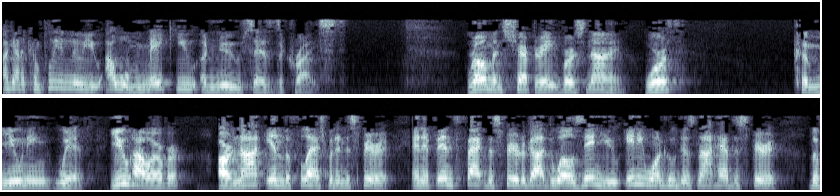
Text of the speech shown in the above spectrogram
I got a completely new you. I will make you anew, says the Christ. Romans chapter 8 verse 9, worth communing with. You, however, are not in the flesh, but in the Spirit. And if in fact the Spirit of God dwells in you, anyone who does not have the Spirit, the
